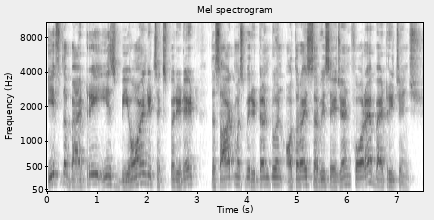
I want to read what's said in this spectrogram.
If the battery is beyond its expiry date, the SART must be returned to an authorized service agent for a battery change.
